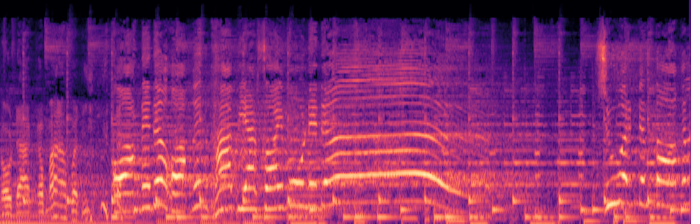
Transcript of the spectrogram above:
เขาด่ากกันมาพอดีออกในเด้อออกเงินคาเบียร์ซอยหมูในเด้อช่วยกันต่อกัน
